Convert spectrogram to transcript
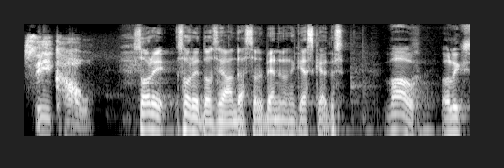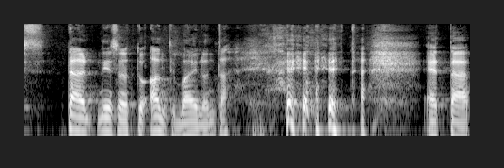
Siik hau. Sori, sori tosiaan, tässä oli pienenlainen keskeytys. Vau, oliko tämä niin sanottu antimainonta? että, että,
